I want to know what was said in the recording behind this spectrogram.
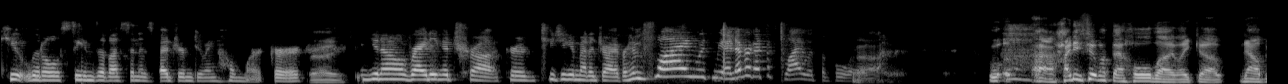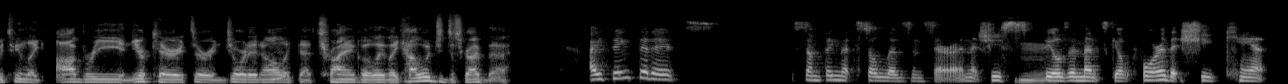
cute little scenes of us in his bedroom doing homework or right. you know riding a truck or teaching him how to drive or him flying with me i never got to fly with the boy well, uh, how do you feel about that whole uh, like uh, now between like aubrey and your character and jordan and all mm-hmm. like that triangle like how would you describe that i think that it's something that still lives in Sarah and that she mm. feels immense guilt for that she can't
